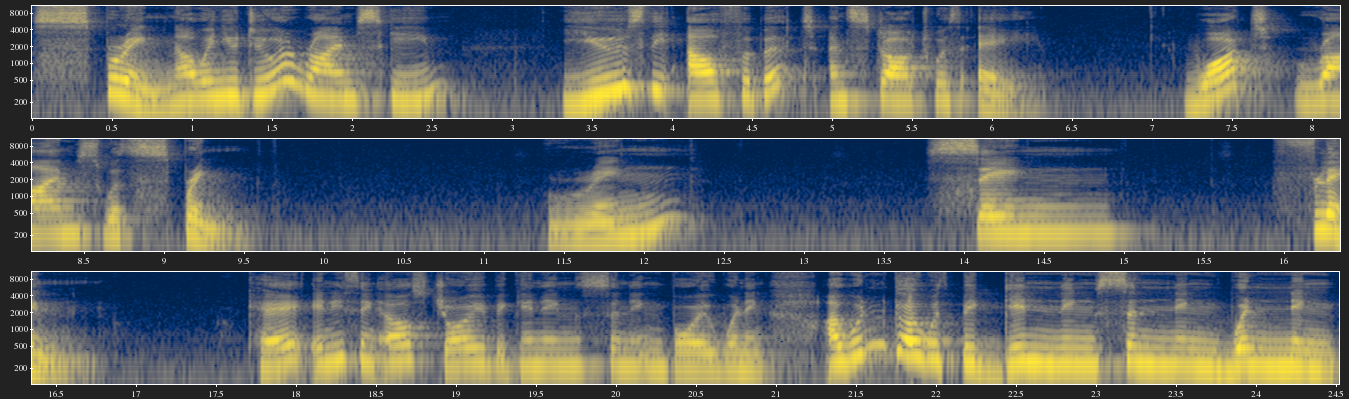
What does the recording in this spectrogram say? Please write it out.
spring. Now, when you do a rhyme scheme, use the alphabet and start with A. What rhymes with spring? Ring, sing, fling. Okay, anything else? Joy, beginning, sinning, boy, winning. I wouldn't go with beginning, sinning, winning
